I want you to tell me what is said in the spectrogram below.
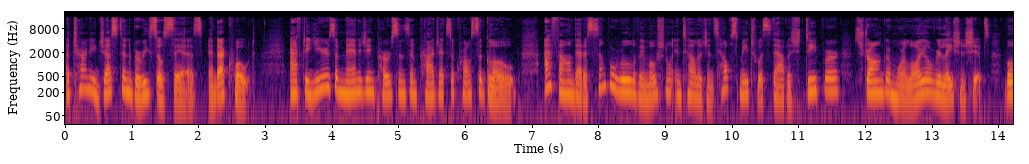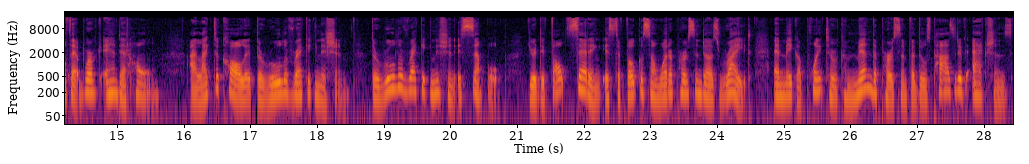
attorney Justin Bariso says, and I quote, after years of managing persons and projects across the globe, I found that a simple rule of emotional intelligence helps me to establish deeper, stronger, more loyal relationships, both at work and at home. I like to call it the rule of recognition. The rule of recognition is simple. Your default setting is to focus on what a person does right and make a point to commend the person for those positive actions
